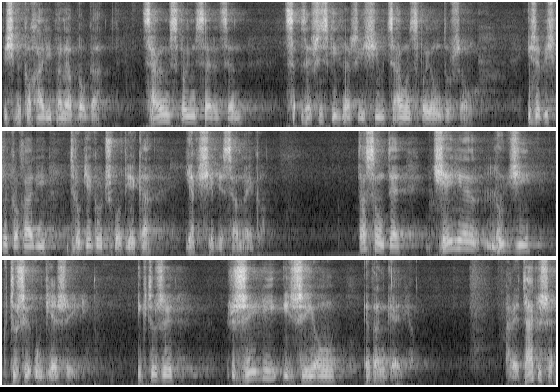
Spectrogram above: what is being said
byśmy kochali Pana Boga całym swoim sercem, ze wszystkich naszych sił, całą swoją duszą i żebyśmy kochali drugiego człowieka jak siebie samego. To są te dzieje ludzi, którzy uwierzyli i którzy żyli i żyją Ewangelią. Ale także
